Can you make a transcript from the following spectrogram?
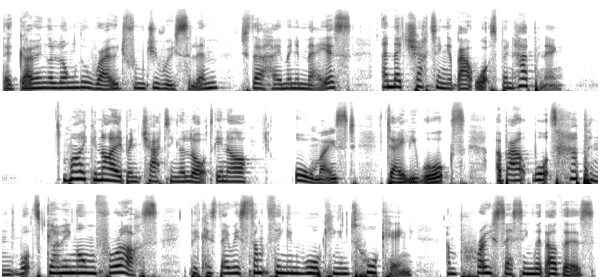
they're going along the road from Jerusalem to their home in Emmaus, and they're chatting about what's been happening. Mike and I have been chatting a lot in our almost daily walks about what's happened, what's going on for us, because there is something in walking and talking and processing with others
